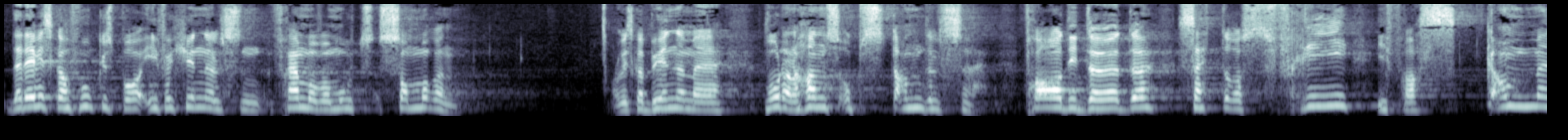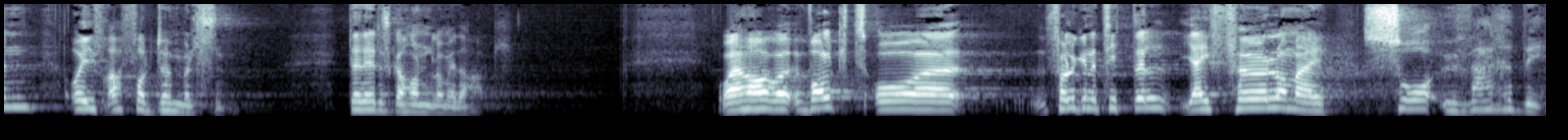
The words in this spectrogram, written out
Det er det vi skal ha fokus på i forkynnelsen fremover mot sommeren. Og Vi skal begynne med hvordan hans oppstandelse fra de døde setter oss fri ifra skammen og ifra fordømmelsen. Det er det det skal handle om i dag. Og Jeg har valgt å eh, følgende tittel 'Jeg føler meg så uverdig'.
